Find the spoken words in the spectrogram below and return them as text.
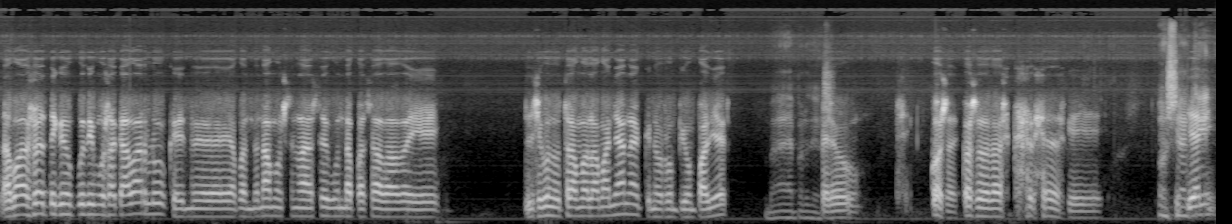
la mala suerte que no pudimos acabarlo, que eh, abandonamos en la segunda pasada de, del segundo tramo de la mañana, que nos rompió un palier, Vaya por Dios. pero sí, cosas, cosas de las carreras que o, sea que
